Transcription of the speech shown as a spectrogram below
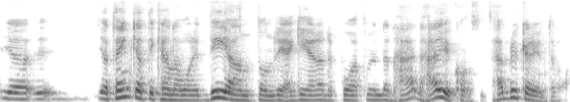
jag, jag tänker att det kan ha varit det Anton reagerade på, att men den här, det här är ju konstigt, det här brukar det ju inte vara.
